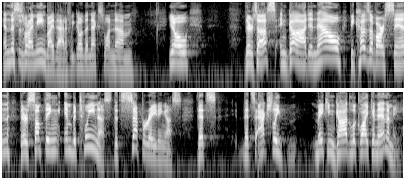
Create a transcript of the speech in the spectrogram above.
And this is what I mean by that. If we go to the next one, um, you know, there's us and God, and now because of our sin, there's something in between us that's separating us, that's, that's actually making God look like an enemy.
